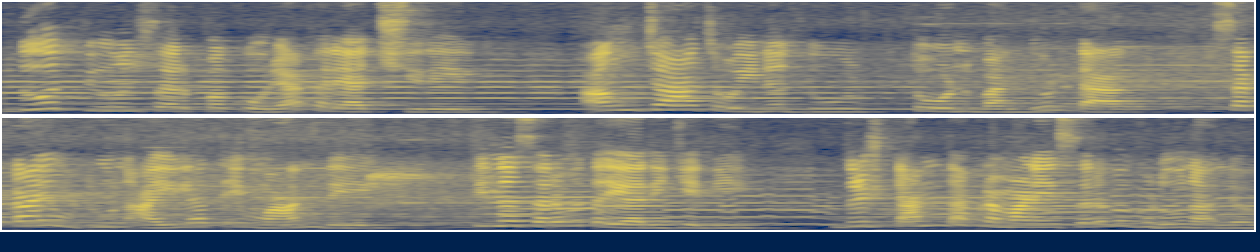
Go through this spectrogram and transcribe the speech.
दूध पिऊन सर्प कोऱ्या कर्यात शिरेल. अंगच्या चोळीनं दूध तोंड बांधून टाक. सकाळी उठून आईला ते मान दे. तिनं सर्व तयारी केली. दृष्टांताप्रमाणे सर्व घडून आलं.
